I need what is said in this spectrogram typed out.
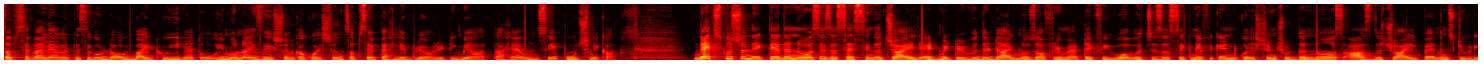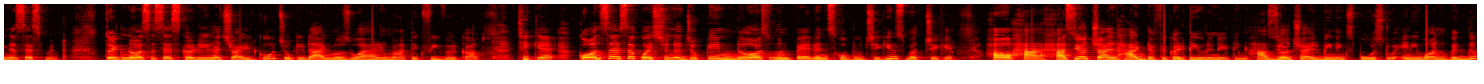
सबसे पहले अगर किसी को डॉग बाइट हुई है तो इम्यूनाइजेशन का क्वेश्चन सबसे पहले प्रायोरिटी में आता है उनसे पूछने का। नेक्स्ट क्वेश्चन देखते हैं the nurse is assessing a child admitted with the diagnose of rheumatic fever which is a significant question should the nurse ask the child parents during assessment तो एक नर्स असेस कर रही है चाइल्ड को जो कि डायग्नोज हुआ है रिमेटिक फीवर का ठीक है कौन सा ऐसा क्वेश्चन है जो कि नर्स उन पेरेंट्स को पूछेगी उस बच्चे के how has your child had difficulty urinating has your child been expose to anyone with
